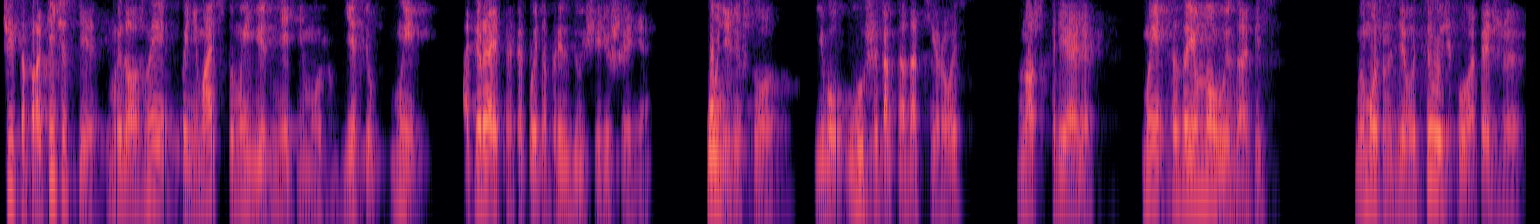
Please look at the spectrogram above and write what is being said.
чисто практически мы должны понимать, что мы ее изменять не можем. Если мы, опираясь на какое-то предыдущее решение, поняли, что его лучше как-то адаптировать в наших реалиях, мы создаем новую запись. Мы можем сделать ссылочку, опять же,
